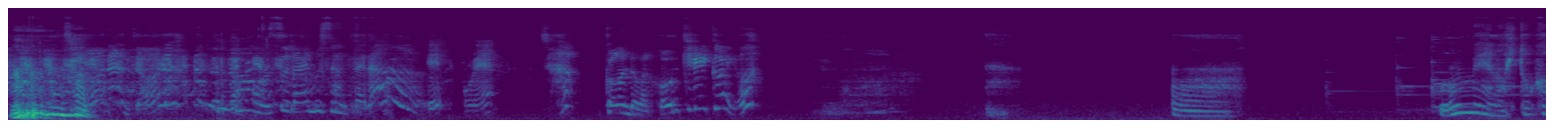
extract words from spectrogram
映らないスライムさん。ったらえ俺じゃあ今度は本気で行くわようん。運命の人か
